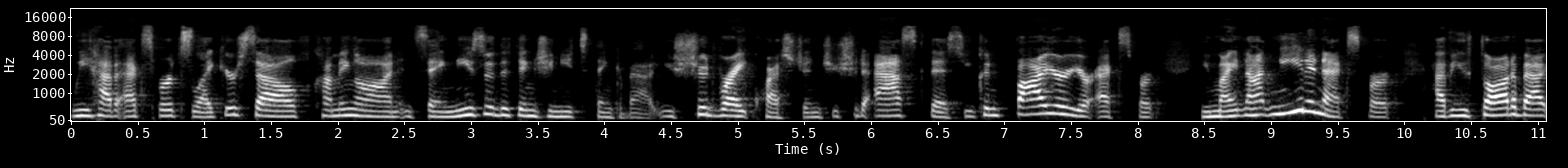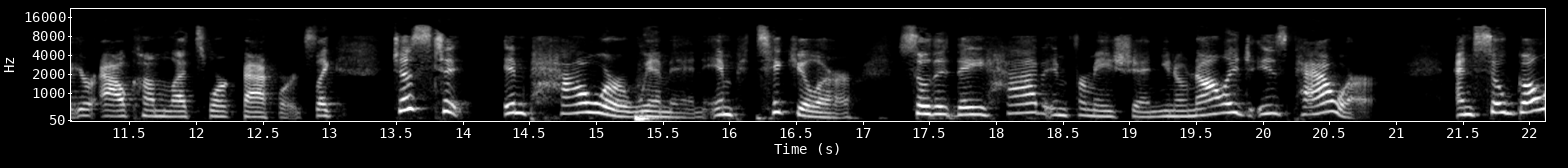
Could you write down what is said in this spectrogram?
We have experts like yourself coming on and saying, these are the things you need to think about. You should write questions. You should ask this. You can fire your expert. You might not need an expert. Have you thought about your outcome? Let's work backwards. Like just to empower women in particular so that they have information. You know, knowledge is power. And so go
